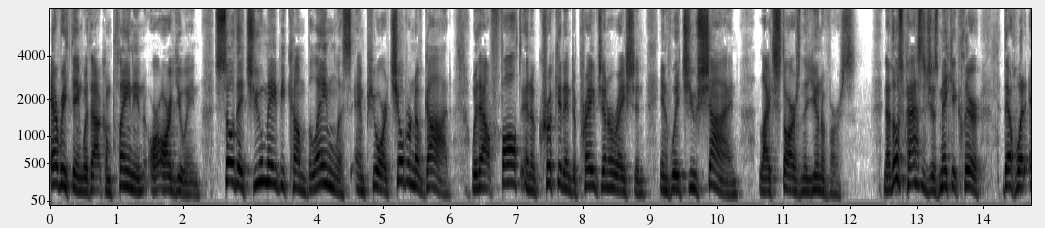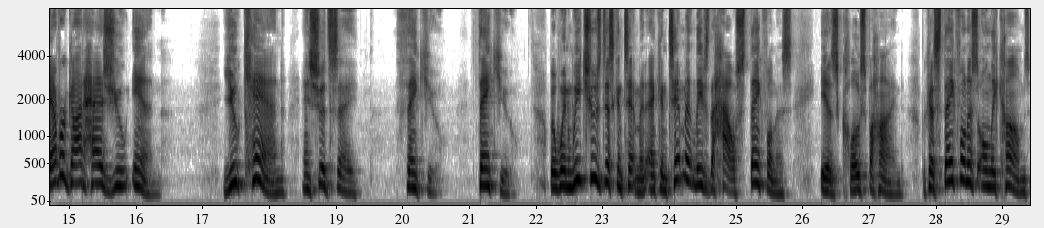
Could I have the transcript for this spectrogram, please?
everything without complaining or arguing so that you may become blameless and pure children of God without fault in a crooked and depraved generation in which you shine like stars in the universe. Now those passages make it clear that whatever God has you in you can and should say thank you. Thank you. But when we choose discontentment and contentment leaves the house, thankfulness is close behind because thankfulness only comes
